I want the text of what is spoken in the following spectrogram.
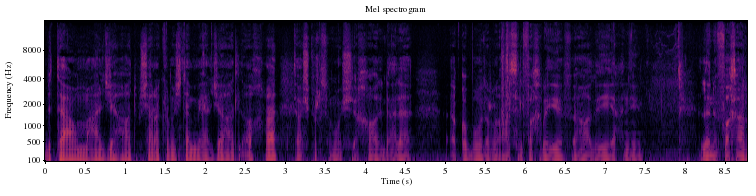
بالتعاون مع الجهات وشراكه المجتمع الجهات الأخرى. أشكر سمو الشيخ خالد على قبول الرئاسة الفخرية فهذه يعني لنا فخر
